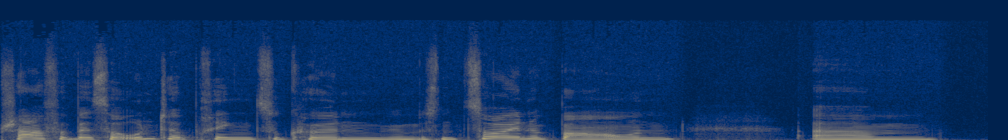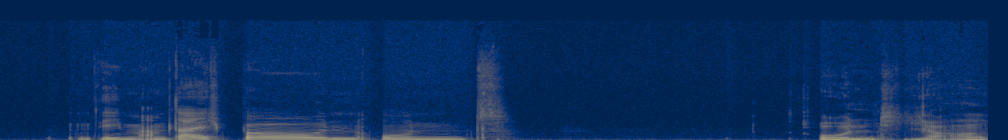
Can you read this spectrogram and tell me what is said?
Schafe besser unterbringen zu können. Wir müssen Zäune bauen, ähm, eben am Deich bauen und Und ja,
